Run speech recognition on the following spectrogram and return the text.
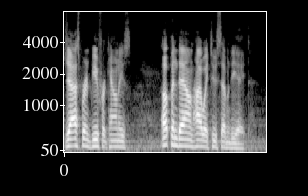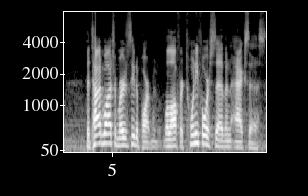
Jasper and Beaufort counties up and down Highway 278. The Tidewatch Emergency Department will offer 24-7 access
